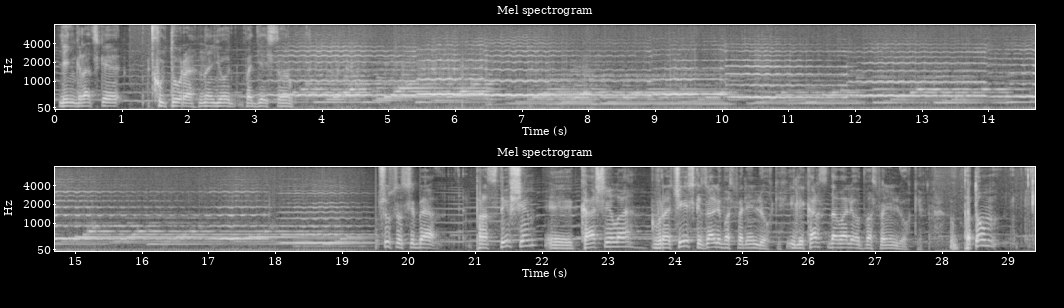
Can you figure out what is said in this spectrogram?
ленинградская культура на нее подействовала. чувствовал себя простывшим, кашляла. Врачи сказали воспаление легких. И лекарства давали от воспаления легких. Потом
